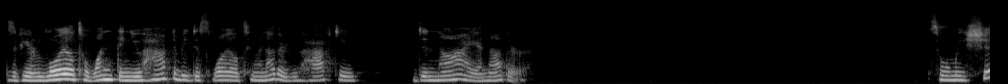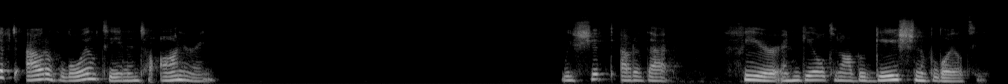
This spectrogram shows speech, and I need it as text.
Because if you're loyal to one thing, you have to be disloyal to another. You have to deny another. So when we shift out of loyalty and into honoring, we shift out of that fear and guilt and obligation of loyalty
